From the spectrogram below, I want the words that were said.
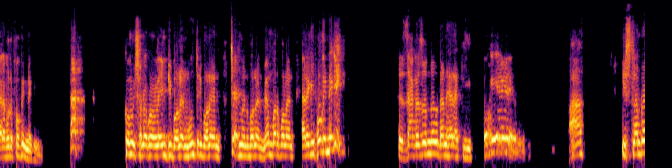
এরা বলে ফকির নাকি? কমিশনার বলেন এমপি বলেন মন্ত্রী বলেন চেয়ারম্যান বলেন মেম্বার বলেন এরা কি ফকির নাকি? জাগার জন্য উঠান এরা কি? ইসলামটা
